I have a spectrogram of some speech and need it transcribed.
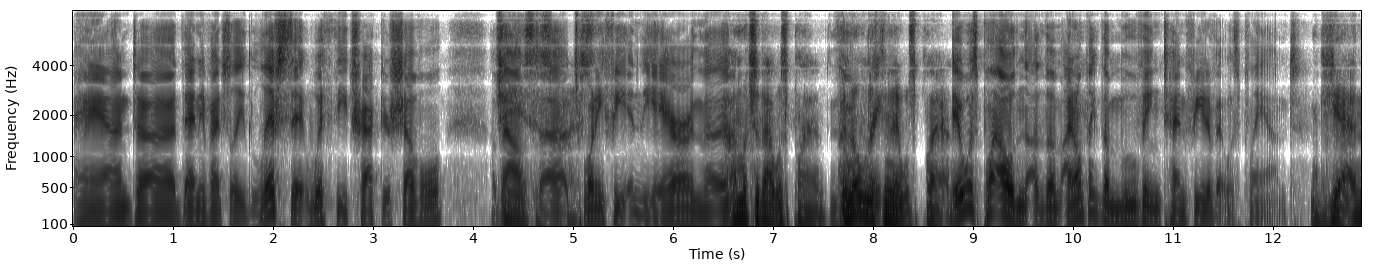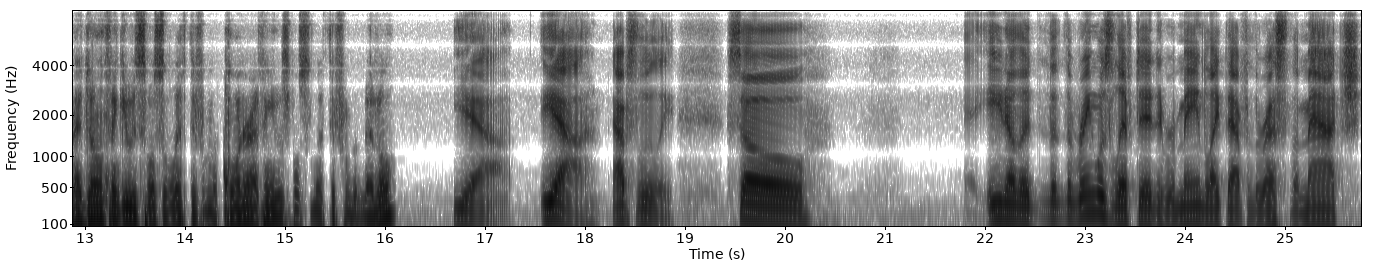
And uh, then eventually lifts it with the tractor shovel about uh, 20 feet in the air. And the How much of that was planned? the I know lifting it was planned. it was planned. Oh, the, I don't think the moving 10 feet of it was planned. yeah, and I don't think he was supposed to lift it from the corner. I think he was supposed to lift it from the middle. Yeah. Yeah, absolutely. So you know the, the the ring was lifted, it remained like that for the rest of the match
